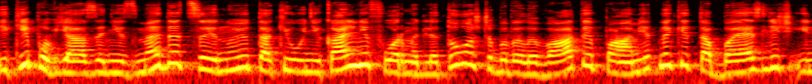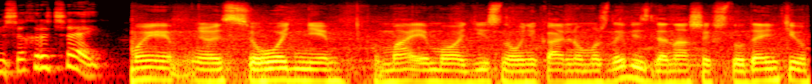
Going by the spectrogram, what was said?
які пов'язані з медициною, так і унікальні форми для того, щоб виливати пам'ятники та безліч інших речей. Ми е, сьогодні маємо дійсно унікальну можливість для наших студентів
